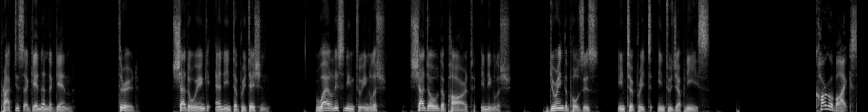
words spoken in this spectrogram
Practice again and again. Third, shadowing and interpretation. While listening to English, shadow the part in English. During the pauses, interpret into Japanese. Cargo bikes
